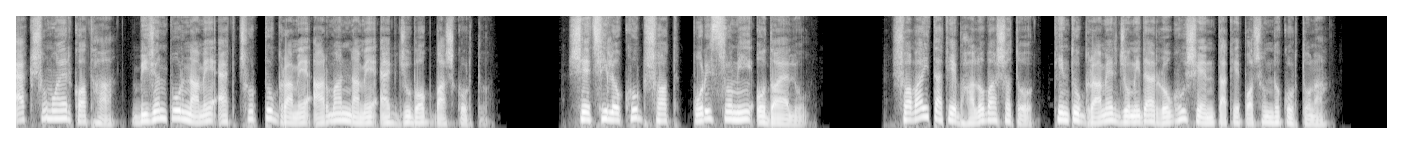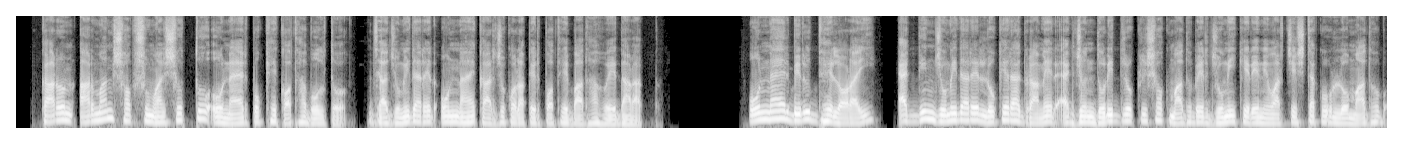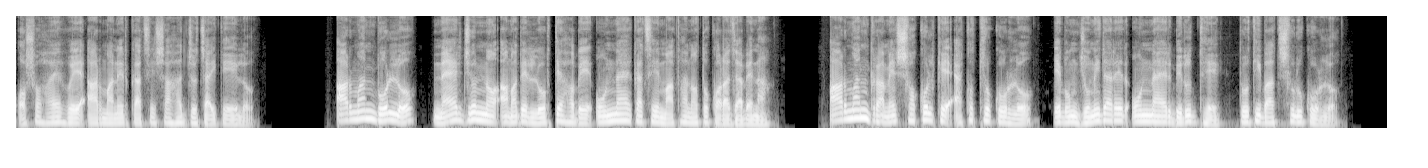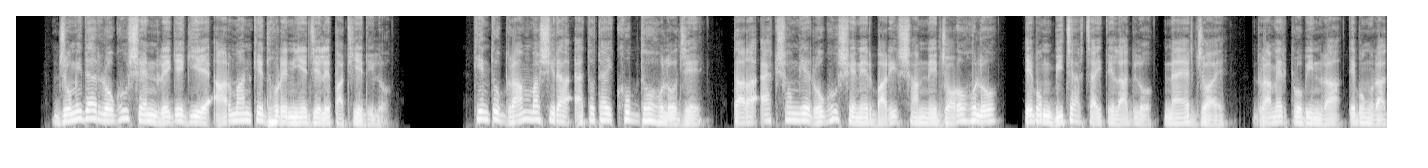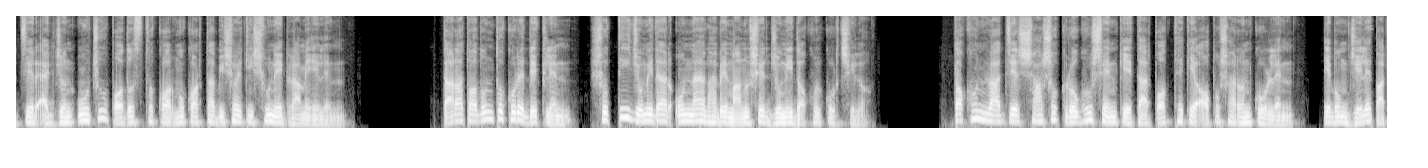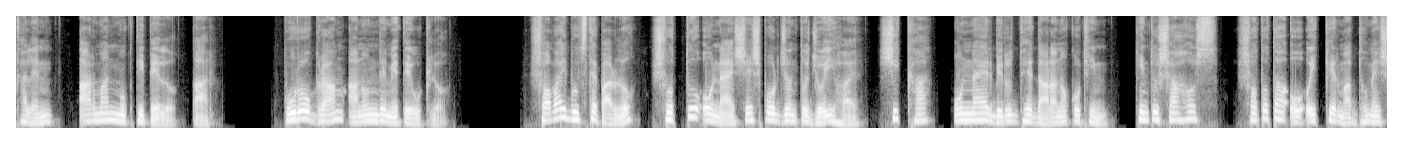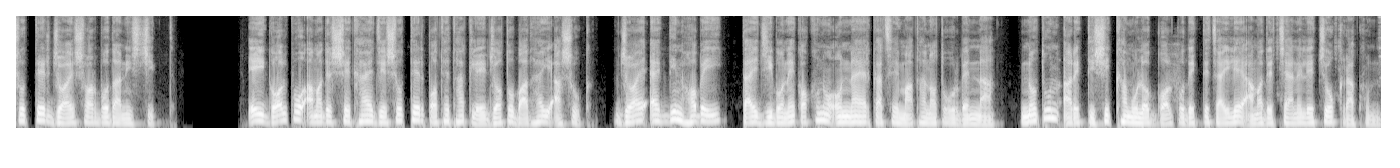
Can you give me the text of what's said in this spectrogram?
এক সময়ের কথা, বিজনপুর নামে এক ছোট্ট গ্রামে আরমান নামে এক যুবক বাস করত। সে ছিল খুব সৎ, পরিশ্রমী ও দয়ালু। সবাই তাকে ভালোবাসত, কিন্তু গ্রামের জমিদার রঘু সেন তাকে পছন্দ করত না। কারণ আরমান সবসময় সত্য ও ন্যায়ের পক্ষে কথা বলত, যা জমিদারের অন্যায় কার্যকলাপের পথে বাধা হয়ে দাঁড়াত। অন্যায়ের বিরুদ্ধে লড়াই, একদিন জমিদারের লোকেরা গ্রামের একজন দরিদ্র কৃষক মাধবের জমি কেড়ে নেওয়ার চেষ্টা করল, মাধব অসহায় হয়ে আরমানের কাছে সাহায্য চাইতে এল। আরমান বলল, ন্যায়ের জন্য আমাদের লড়তে হবে, অন্যায়ের কাছে মাথা নত করা যাবে না। আরমান গ্রামের সকলকে একত্র করল এবং জমিদারের অন্যায়ের বিরুদ্ধে প্রতিবাদ শুরু করল। জমিদার রঘু সেন রেগে গিয়ে আরমানকে ধরে নিয়ে জেলে পাঠিয়ে দিল। কিন্তু গ্রামবাসীরা এতটাই ক্ষুব্ধ হল যে, তারা একসঙ্গে রঘু সেনের বাড়ির সামনে জড়ো হল এবং বিচার চাইতে লাগল, ন্যায়ের জয়, গ্রামের প্রবীণরা এবং রাজ্যের একজন উঁচু পদস্থ কর্মকর্তা বিষয়টি শুনে গ্রামে এলেন। তারা তদন্ত করে দেখলেন, সত্যিই জমিদার অন্যায়ভাবে মানুষের জমি দখল করছিল। তখন রাজ্যের শাসক রঘু সেনকে তার পদ থেকে অপসারণ করলেন এবং জেলে পাঠালেন, আরমান মুক্তি পেল আর পুরো গ্রাম আনন্দে মেতে উঠল। সবাই বুঝতে পারল, সত্য ও ন্যায় শেষ পর্যন্ত জয়ী হয়, শিক্ষা, অন্যায়ের বিরুদ্ধে দাঁড়ানো কঠিন, কিন্তু সাহস, সততা ও ঐক্যের মাধ্যমে সত্যের জয় সর্বদা নিশ্চিত। এই গল্প আমাদের শেখায় যে সত্যের পথে থাকলে যত বাধাই আসুক জয় একদিন হবেই, তাই জীবনে কখনো অন্যায়ের কাছে মাথা নত উড়বেন না। নতুন আরেকটি শিক্ষামূলক গল্প দেখতে চাইলে আমাদের চ্যানেলে চোখ রাখুন।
